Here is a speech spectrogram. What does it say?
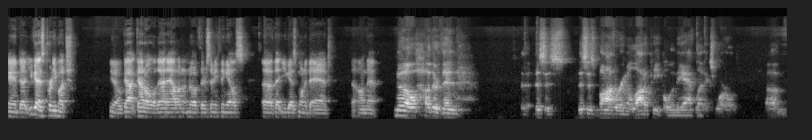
And uh, you guys pretty much, you know, got got all of that out. I don't know if there's anything else uh, that you guys wanted to add on that. No, other than this is this is bothering a lot of people in the athletics world. Um,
